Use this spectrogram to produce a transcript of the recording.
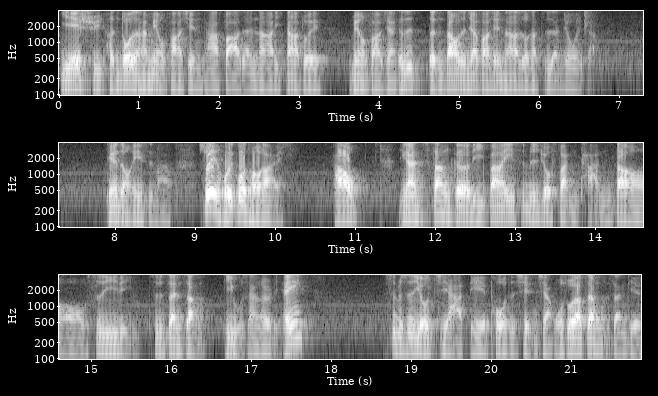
也许很多人还没有发现它，法人啊一大堆没有发现，可是等到人家发现它的时候，它自然就会涨。听得懂意思吗？所以回过头来，好，你看上个礼拜一是不是就反弹到四一零？是不是站上一五三二零？哎。是不是有假跌破的现象？我说要站稳三天，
